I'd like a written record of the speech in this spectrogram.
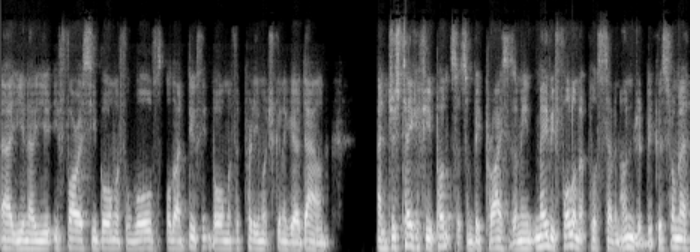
Uh, you know, you, you Forest, you Bournemouth, and Wolves. Although I do think Bournemouth are pretty much going to go down, and just take a few punts at some big prices. I mean, maybe Fulham at plus seven hundred because from a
